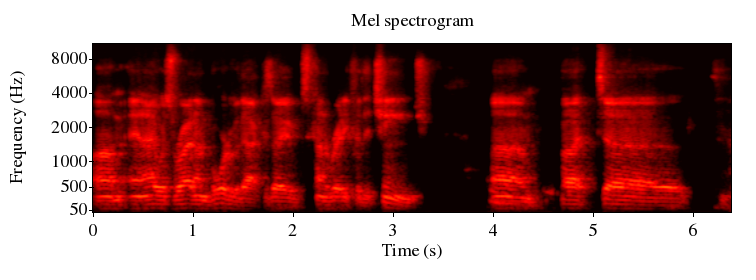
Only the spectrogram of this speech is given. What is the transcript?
Um, and I was right on board with that because I was kind of ready for the change. Um, but, uh, you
